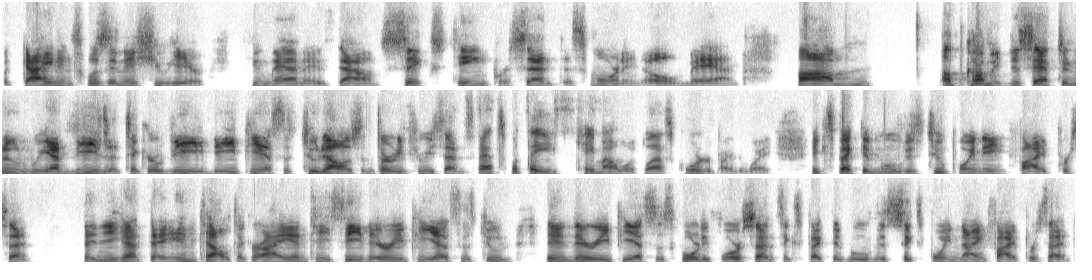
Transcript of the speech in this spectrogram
But guidance was an issue here. Humana is down 16% this morning. Oh, man. Um, upcoming this afternoon, we got Visa, ticker V. The EPS is $2.33. That's what they came out with last quarter, by the way. Expected move is 2.85%. Then you got the Intel ticker INTC. Their EPS is two. Their EPS is 44 cents. Expected move is 6.95 percent.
